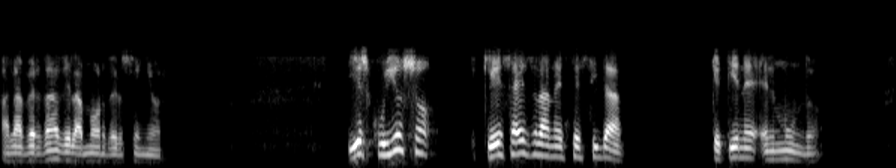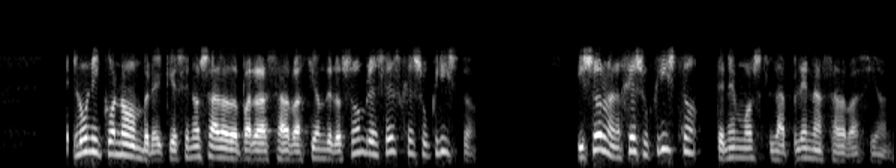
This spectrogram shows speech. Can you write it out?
a la verdad del amor del Señor. Y es curioso que esa es la necesidad que tiene el mundo. El único nombre que se nos ha dado para la salvación de los hombres es Jesucristo. Y solo en Jesucristo tenemos la plena salvación.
